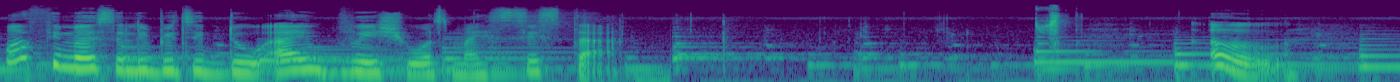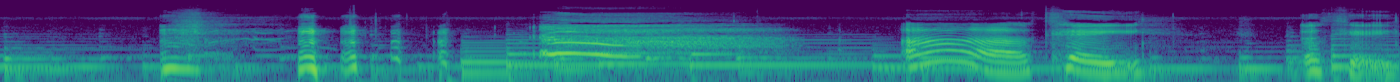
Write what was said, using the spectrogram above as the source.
what female celebrity do I wish was my sister? Oh. okay. Okay.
